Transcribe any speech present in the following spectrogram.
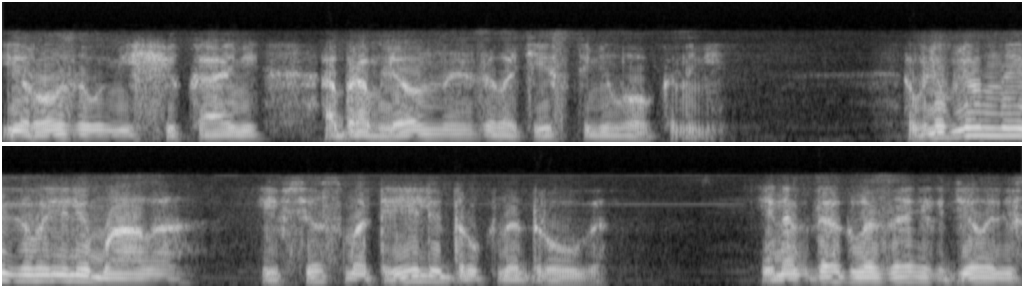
и розовыми щеками, обрамленное золотистыми локонами. Влюбленные говорили мало и все смотрели друг на друга. Иногда глаза их делались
